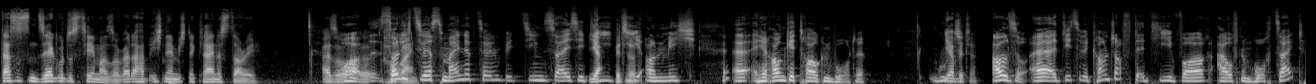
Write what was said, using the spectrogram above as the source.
Das ist ein sehr gutes Thema sogar. Da habe ich nämlich eine kleine Story. Also, Oha, äh, soll ich zuerst meine erzählen, beziehungsweise die, Ja, die an mich äh, herangetragen wurde? Gut. Ja, bitte. Also, äh, diese Bekanntschaft, die war auf einem Hochzeit.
